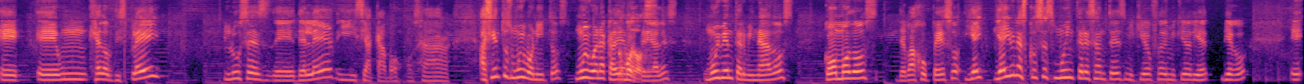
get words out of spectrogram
eh, un head-up display, luces de, LED y se acabó. O sea, asientos muy bonitos, muy buena calidad de materiales, muy bien terminados, cómodos, de bajo peso. Y hay, y hay unas cosas muy interesantes, mi querido Fred mi querido Diego, eh,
